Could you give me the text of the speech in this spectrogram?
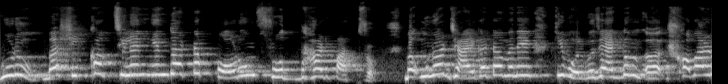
গুরু বা শিক্ষক ছিলেন কিন্তু একটা পরম শ্রদ্ধার পাত্র বা উনার জায়গাটা মানে কি বলব যে একদম সবার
